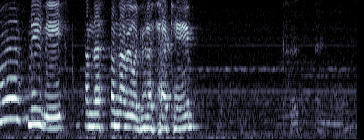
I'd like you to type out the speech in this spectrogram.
eh, maybe. I'm not. I'm not really good at that game. Cut animals.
